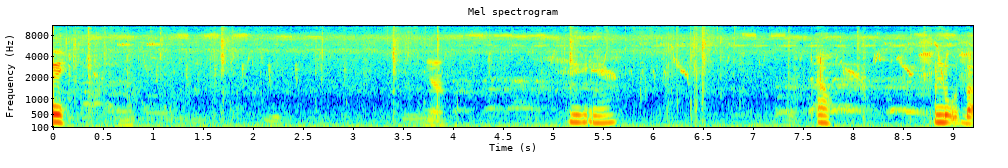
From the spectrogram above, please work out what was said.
เฮ้ยนี่เองเอ้ามันหลุดบ่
